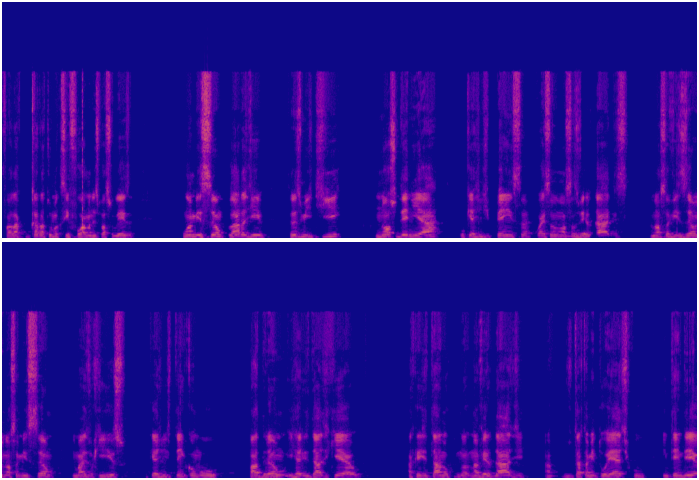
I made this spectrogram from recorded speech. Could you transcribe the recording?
falar com cada turma que se forma no Espaço Laser, com a missão clara de transmitir nosso DNA, o que a gente pensa, quais são nossas uhum. verdades, a nossa visão e nossa missão, e mais do que isso, o que a gente tem como padrão e realidade, que é acreditar no, na verdade, a, no tratamento ético, entender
